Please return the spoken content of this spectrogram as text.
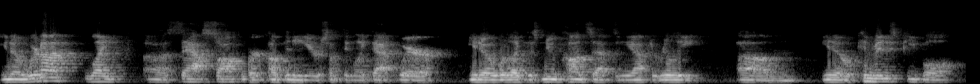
You know, we're not like a SaaS software company or something like that, where you know we're like this new concept and you have to really, um, you know, convince people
